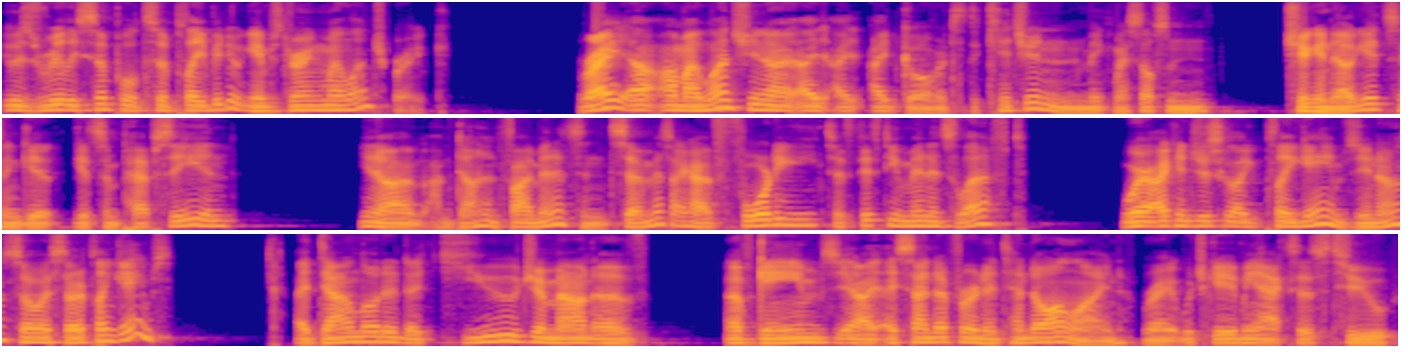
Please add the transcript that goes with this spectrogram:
it was really simple to play video games during my lunch break. Right uh, on my lunch, you know, I, I I'd go over to the kitchen and make myself some chicken nuggets and get get some Pepsi, and you know, I'm, I'm done in five minutes and seven minutes. I have forty to fifty minutes left where I can just like play games, you know. So I started playing games. I downloaded a huge amount of of games. Yeah, I, I signed up for a Nintendo Online, right, which gave me access to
